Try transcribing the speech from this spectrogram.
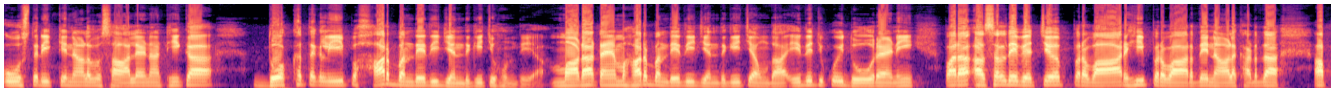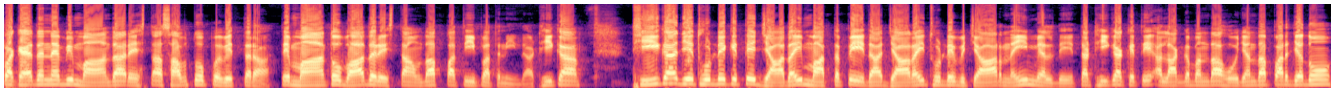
ਉਸ ਤਰੀਕੇ ਨਾਲ ਵਸਾ ਲੈਣਾ ਠੀਕ ਆ? ਦੁੱਖ ਤਕਲੀਫ ਹਰ ਬੰਦੇ ਦੀ ਜ਼ਿੰਦਗੀ 'ਚ ਹੁੰਦੇ ਆ। ਮਾੜਾ ਟਾਈਮ ਹਰ ਬੰਦੇ ਦੀ ਜ਼ਿੰਦਗੀ 'ਚ ਆਉਂਦਾ, ਇਹਦੇ 'ਚ ਕੋਈ ਦੋ ਰਹਿ ਨਹੀਂ। ਪਰ ਅਸਲ ਦੇ ਵਿੱਚ ਪਰਿਵਾਰ ਹੀ ਪਰਿਵਾਰ ਦੇ ਨਾਲ ਖੜਦਾ। ਆਪਾਂ ਕਹਿ ਦਿੰਨੇ ਵੀ ਮਾਂ ਦਾ ਰਿਸ਼ਤਾ ਸਭ ਤੋਂ ਪਵਿੱਤਰ ਆ ਤੇ ਮਾਂ ਤੋਂ ਬਾਅਦ ਰਿਸ਼ਤਾ ਆਉਂਦਾ ਪਤੀ ਪਤਨੀ ਦਾ, ਠੀਕ ਆ? ਠੀਕ ਆ, ਜੇ ਤੁਹਾਡੇ ਕਿਤੇ ਜ਼ਿਆਦਾ ਹੀ ਮਤਭੇਦ ਆ, ਜ਼ਿਆਦਾ ਹੀ ਤੁਹਾਡੇ ਵਿਚਾਰ ਨਹੀਂ ਮਿਲਦੇ, ਤਾਂ ਠੀਕ ਆ, ਕਿਤੇ ਅਲੱਗ ਬੰਦਾ ਹੋ ਜਾਂਦਾ। ਪਰ ਜਦੋਂ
